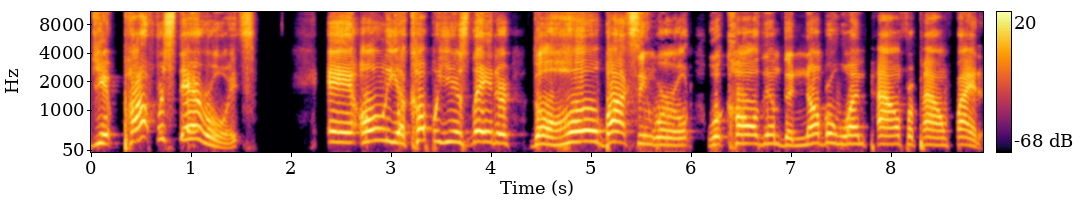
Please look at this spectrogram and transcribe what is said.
get popped for steroids, and only a couple years later, the whole boxing world will call them the number one pound for pound fighter.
